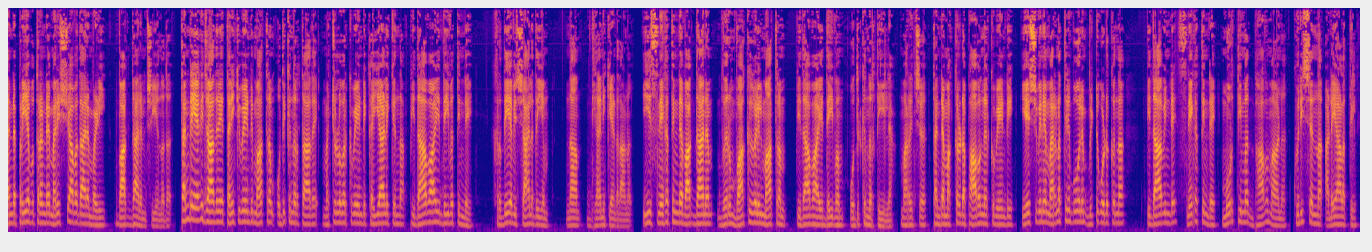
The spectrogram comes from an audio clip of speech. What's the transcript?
തന്റെ പ്രിയപുത്രന്റെ മനുഷ്യാവതാരം വഴി വാഗ്ദാനം ചെയ്യുന്നത്. തന്റെ ഏകജാതനെ തനിക്കു വേണ്ടി മാത്രം ഒതുക്കി നിർത്താതെ മറ്റുള്ളവർക്കു വേണ്ടി കൈയാളിക്കുന്ന പിതാവായ ദൈവത്തിന്റെ ഹൃദയവിശാലതയും നാം ധ്യാനിക്കേണ്ടതാണ്. ഈ സ്നേഹത്തിന്റെ വാഗ്ദാനം വെറും വാക്കുകളിൽ മാത്രം പിതാവായ ദൈവം ഒതുക്കി നിർത്തിയില്ല. മറിച്ച് തന്റെ മക്കളുടെ പാവങ്ങൾക്കു വേണ്ടി യേശുവിനെ മരണത്തിനു പോലും വിട്ടുകൊടുക്കുന്ന പിതാവിന്റെ സ്നേഹത്തിന്റെ മൂർത്തിമത് ഭാവമാണ് കുരിശെന്ന അടയാളത്തിൽ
